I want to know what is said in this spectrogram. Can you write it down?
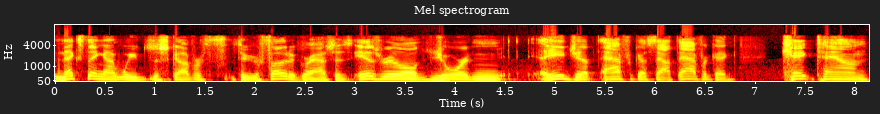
next thing I, we discover f- through your photographs is Israel, Jordan, Egypt, Africa, South Africa, Cape Town,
